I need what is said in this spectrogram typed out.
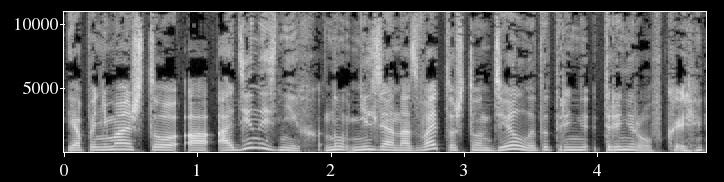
Я понимаю, что а, один из них, ну, нельзя назвать то, что он делал, это трени- тренировкой.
